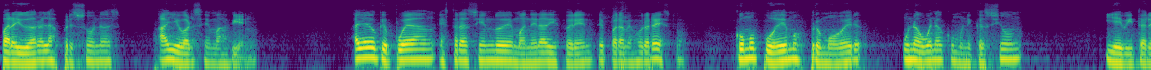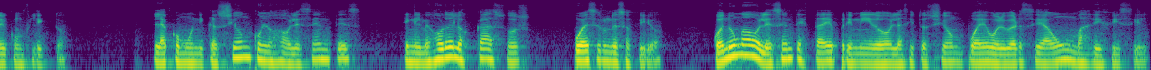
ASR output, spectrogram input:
para ayudar a las personas a llevarse más bien? ¿Hay algo que puedan estar haciendo de manera diferente para mejorar esto? ¿Cómo podemos promover una buena comunicación y evitar el conflicto? La comunicación con los adolescentes, en el mejor de los casos, puede ser un desafío. Cuando un adolescente está deprimido, la situación puede volverse aún más difícil.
